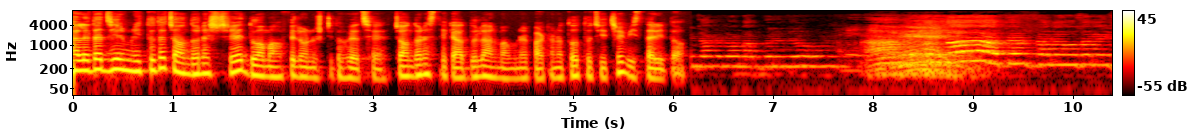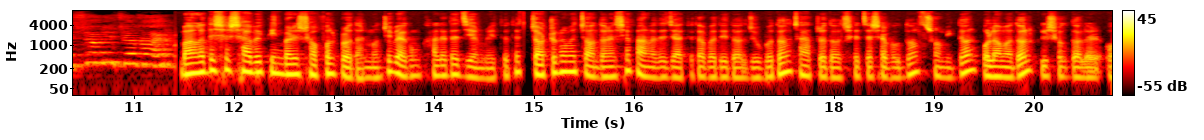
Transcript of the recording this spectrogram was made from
খালেদা জিয়ার মৃত্যুতে চন্দনেশে দোয়া মাহফিল অনুষ্ঠিত হয়েছে। চন্দনেশ থেকে আব্দুল্লাহ আল মামুনের পাঠানো তথ্যচিত্রে বিস্তারিত। বাংলাদেশের সাবেক তিনবারের সফল প্রধানমন্ত্রী বেগম খালেদা জিয়ার মৃত্যুতে চট্টগ্রামের চন্দনেশে বাংলাদেশ জাতীয়তাবাদী দল যুবদল ছাত্রদল স্বেচ্ছাসেবক দল, শ্রমিক দল, ওলামা দল, কৃষক দলের ও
